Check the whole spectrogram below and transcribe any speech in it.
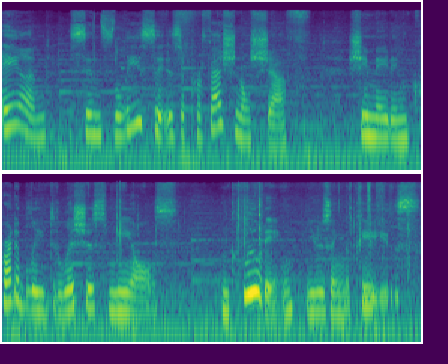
And since Lisa is a professional chef, she made incredibly delicious meals, including using the peas.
